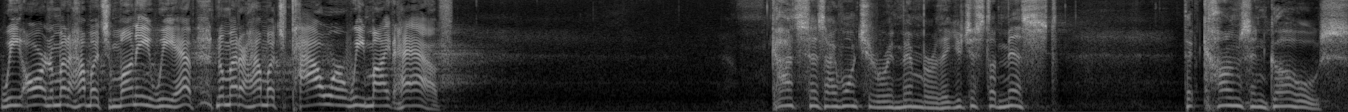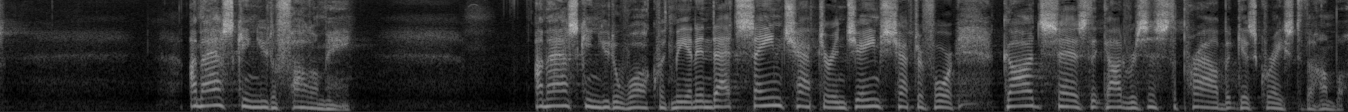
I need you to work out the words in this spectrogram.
we are, no matter how much money we have, no matter how much power we might have, God says, I want you to remember that you're just a mist that comes and goes. I'm asking you to follow me. I'm asking you to walk with me. And in that same chapter, in James chapter 4, God says that God resists the proud but gives grace to the humble.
